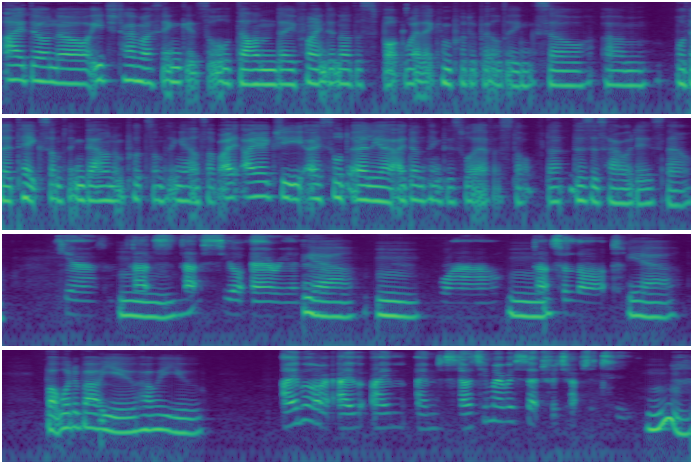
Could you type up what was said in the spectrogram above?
I don't know. Each time I think it's all done, they find another spot where they can put a building. So, um, or they take something down and put something else up. I, I actually, I thought earlier, I don't think this will ever stop. That this is how it is now. Yeah, that's that's your area now. Yeah. Mm, Wow, that's a lot. yeah. But what about you? How are you? I'm alright. I, I'm I'm starting my research for chapter two, Mm.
